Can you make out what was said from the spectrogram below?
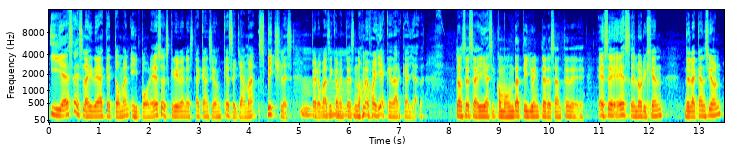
Y esa es la idea que toman y por eso escriben esta canción que se llama Speechless. Pero básicamente es no me voy a quedar callada. Entonces ahí así como un datillo interesante de ese es el origen de la canción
